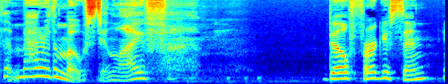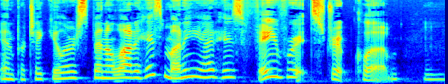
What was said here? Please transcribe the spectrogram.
that matter the most in life. Bill Ferguson, in particular, spent a lot of his money at his favorite strip club. Mm-hmm.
